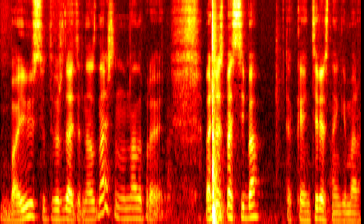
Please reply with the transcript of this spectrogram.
Боюсь утверждать однозначно, но надо проверить. Большое спасибо. Такая интересная гемора.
